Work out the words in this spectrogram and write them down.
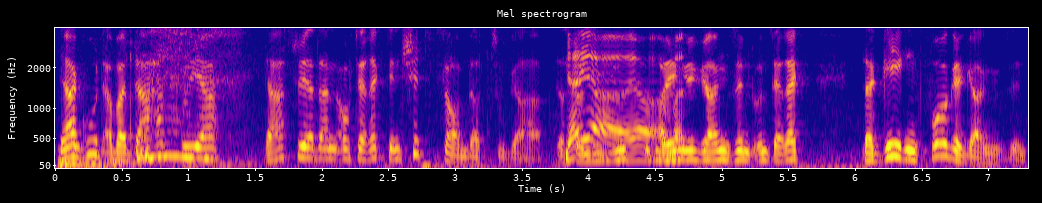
Ja gut, aber da hast du ja, da hast du ja dann auch direkt den Shitstorm dazu gehabt, dass ja, dann ja, die YouTuber ja, hingegangen sind und direkt dagegen vorgegangen sind.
